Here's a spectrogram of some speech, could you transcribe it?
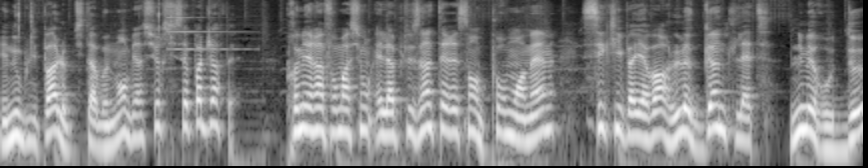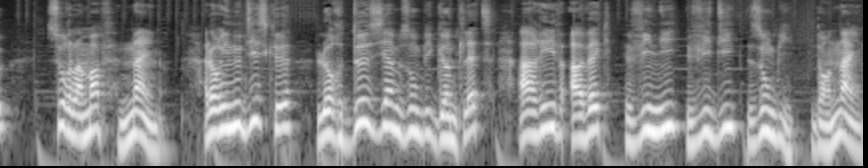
et n'oublie pas le petit abonnement bien sûr si c'est pas déjà fait. Première information et la plus intéressante pour moi-même, c'est qu'il va y avoir le Gauntlet numéro 2 sur la map 9. Alors ils nous disent que leur deuxième zombie Gauntlet arrive avec Vini Vidi Zombie dans 9.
